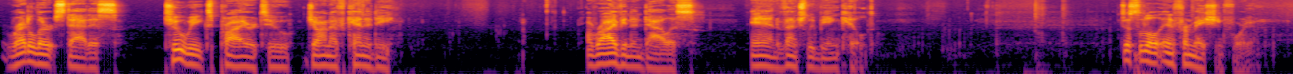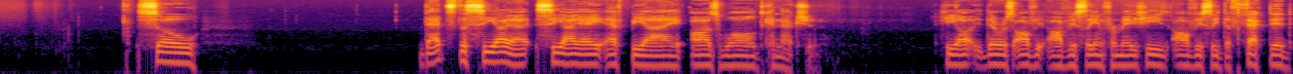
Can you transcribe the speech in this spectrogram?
red alert status two weeks prior to John F. Kennedy arriving in Dallas and eventually being killed. Just a little information for you. So, that's the CIA, CIA, FBI, Oswald connection. He uh, there was obvi- obviously information. He obviously defected.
